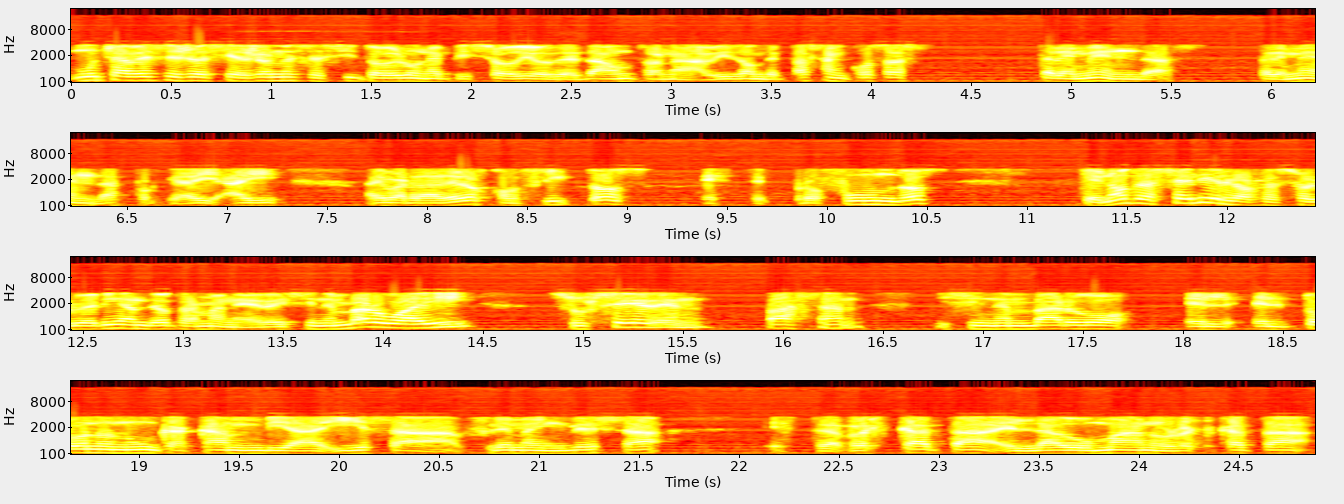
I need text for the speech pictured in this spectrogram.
muchas veces yo decía, yo necesito ver un episodio de Downton Abbey donde pasan cosas tremendas, tremendas, porque hay, hay, hay verdaderos conflictos este, profundos que en otras series los resolverían de otra manera. Y sin embargo ahí suceden, pasan, y sin embargo el, tono nunca cambia y esa flema inglesa este, rescata el lado humano, rescata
